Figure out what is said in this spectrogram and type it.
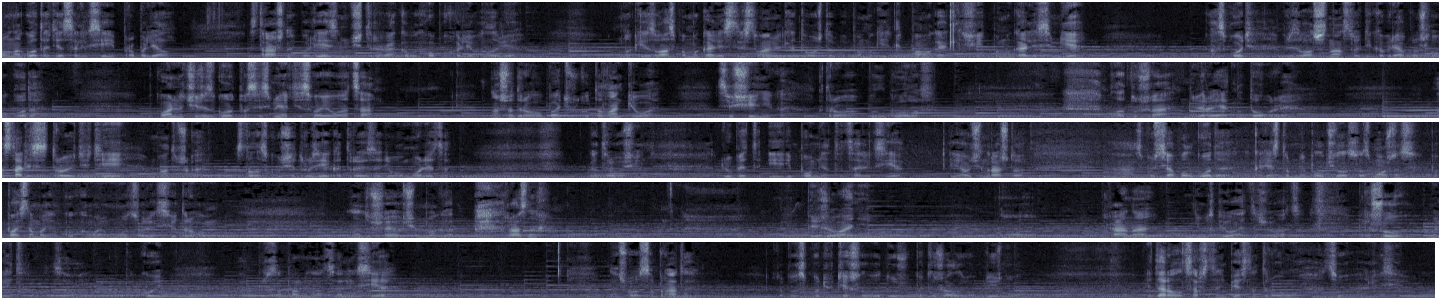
ровно год отец Алексей проболел страшной болезнью, четыре раковых опухоли в голове. Многие из вас помогали средствами для того, чтобы помогать, помогать лечить, помогали семье. Господь призвал 16 декабря прошлого года, буквально через год после смерти своего отца, нашего дорогого батюшку, талантливого священника, которого был голос, была душа невероятно добрая, Остались трое детей, матушка. Осталась куча друзей, которые за него молятся, которые очень любят и, и помнят отца Алексея. Я очень рад, что а, спустя полгода наконец-то у меня получилась возможность попасть на могилку к моему отцу Алексею Дорогому. На душе очень много разных переживаний, но рана не успевает заживаться. Прошу молить за покой преснопоминаться Алексея, нашего собрата, чтобы Господь утешил его душу, поддержал его ближних и даровал Царство Небесное другому отцу Алексею.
